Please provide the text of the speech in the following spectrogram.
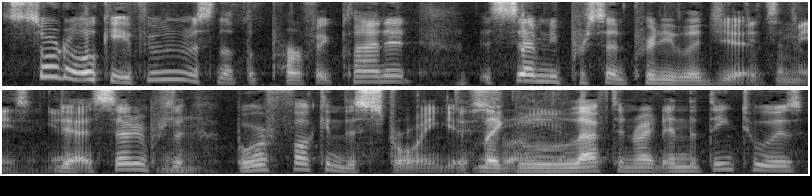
sort of okay. If even if it's not the perfect planet, it's seventy percent pretty legit. It's amazing. yeah, seventy percent. Mm. But we're fucking destroying it, like it. left and right. And the thing too is,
